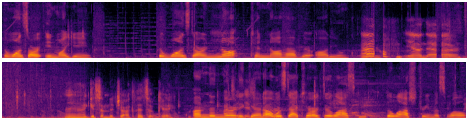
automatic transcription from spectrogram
The ones that are in my game. The ones that are not cannot have their audio included. yeah, no. eh, I guess I'm the jock. That's okay. I'm the nerd again. I was that character last ge- the last stream as well.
